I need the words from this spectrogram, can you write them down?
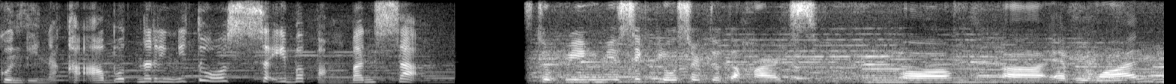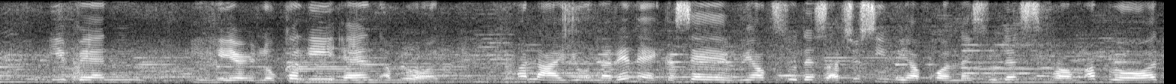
kundi nakaabot na rin ito sa iba pang bansa. to bring music closer to the hearts of uh, everyone, even here locally and abroad. Malayo na rin eh, kasi we have students, as you see, we have online students from abroad,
